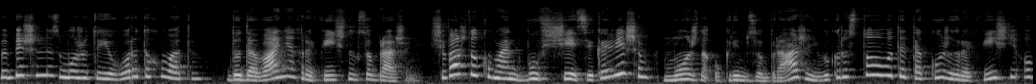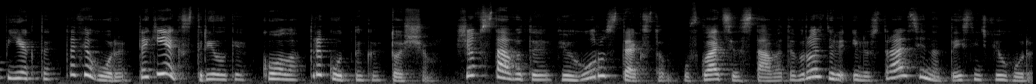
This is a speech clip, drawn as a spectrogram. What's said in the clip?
ви більше не зможете його редагувати. Додавання графічних зображень. Щоб ваш документ був ще цікавішим, можна, окрім зображень, використовувати також графічні об'єкти та фігури, такі як стрілки, кола, трикутники тощо. Щоб вставити фігуру з текстом, у вкладці Вставити в розділі ілюстрації натисніть фігури.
